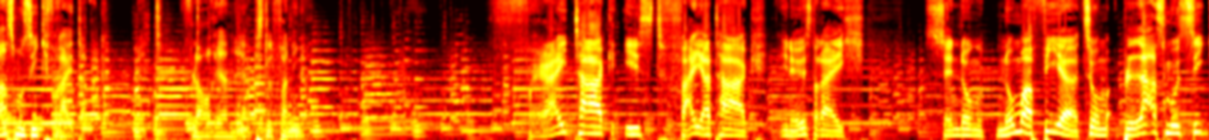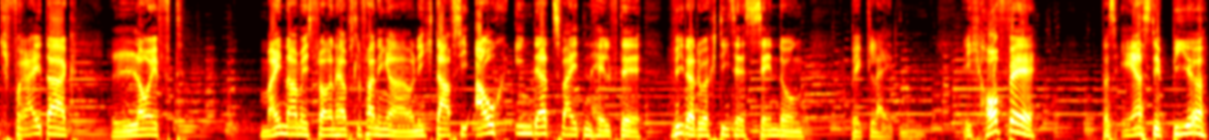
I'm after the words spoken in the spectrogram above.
Der Blasmusik-Freitag mit Florian Herbstl-Fanninger. Freitag ist Feiertag in Österreich. Sendung Nummer 4 zum Blasmusik-Freitag läuft. Mein Name ist Florian Herbstl-Fanninger und ich darf Sie auch in der zweiten Hälfte wieder durch diese Sendung begleiten. Ich hoffe, das erste Bier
